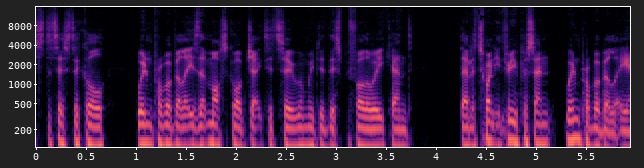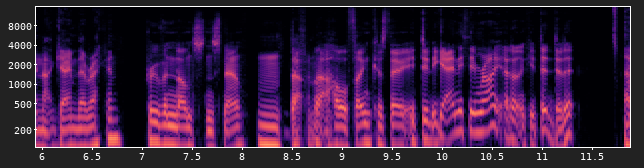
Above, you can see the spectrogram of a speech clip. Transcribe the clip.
statistical win probabilities that Moscow objected to when we did this before the weekend, they had a 23% win probability in that game, they reckon. Proven nonsense now. Mm, That, definitely. that whole thing because it did it get anything right? I don't think it did. Did it? Uh,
